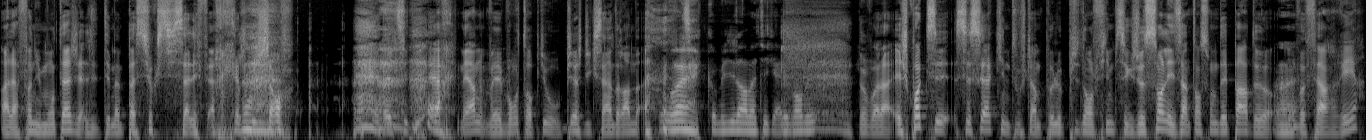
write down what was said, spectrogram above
à la fin du montage, elle n'était même pas sûre que si ça allait faire rire les gens. elle s'est dit, Ah, merde, mais bon, tant pis, au pire, je dis que c'est un drame. Ouais, comédie dramatique, elle est vendue. Donc voilà. Et je crois que c'est ça qui me touche un peu le plus dans le film, c'est que je sens les intentions de départ de on veut faire rire,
